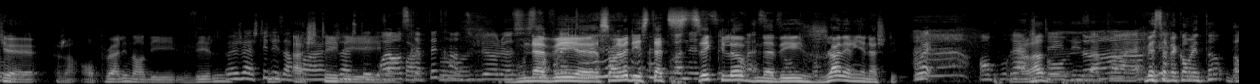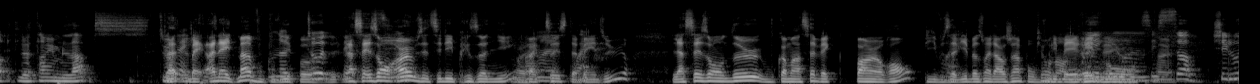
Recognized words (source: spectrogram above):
que, genre, on peut aller dans des villes. Ouais, je vais acheter des affaires. acheter je vais acheter des- des Ouais, on serait peut-être Ouais, rendu là. là. Vous Si n'avez, euh, si on avait des statistiques, là, vous n'avez jamais rien acheté. trois. On pourrait Malade. acheter des Non. affaires. Mais ça fait combien de temps dans le time-lapse? Tu Ben, vois, ben, honnêtement, vous pouviez pas. La saison 1, vous étiez des prisonniers. C'était Ouais. bien dur. La saison 2, vous commencez avec pas un rond, puis vous Ouais. aviez besoin d'argent pour Puis vous libérer de vos. c'est Ouais. ça. Chez la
